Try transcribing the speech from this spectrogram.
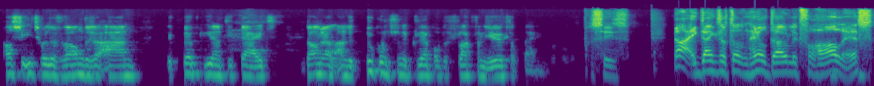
als ze iets willen veranderen aan de clubidentiteit, dan wel aan de toekomst van de club op het vlak van de jeugdopleiding bijvoorbeeld. Precies. Ja, ik denk dat dat een heel duidelijk verhaal is.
